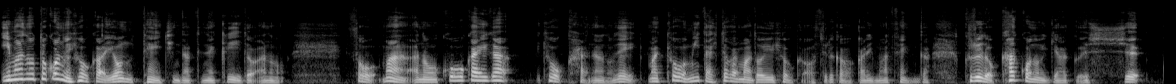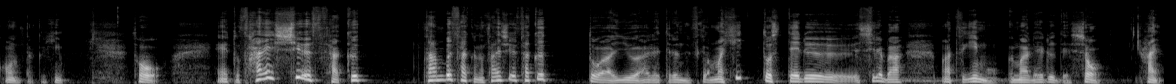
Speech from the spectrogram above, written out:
今のところの評価は4.1になってね、クリード、あの、そう、まあ、あの、公開が今日からなので、まあ、今日見た人がまあどういう評価をするかわかりませんが、クルード過去の逆襲、今作品。そう、えっ、と、最終作、三部作の最終作とは言われてるんですけど、まあ、ヒットしてる、知れば、まあ、次も生まれるでしょう。はい。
